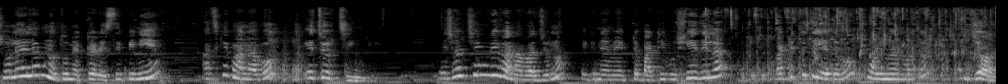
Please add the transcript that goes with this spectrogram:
চলে এলাম নতুন একটা রেসিপি নিয়ে। আজকে বানাবো এঁচড় চিংড়ি। এঁচড় চিংড়ি বানাবার জন্য এখানে আমি একটা বাটি বসিয়ে দিলাম। বাটিতে দিয়ে দেবো পরিমাণ মতো জল।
